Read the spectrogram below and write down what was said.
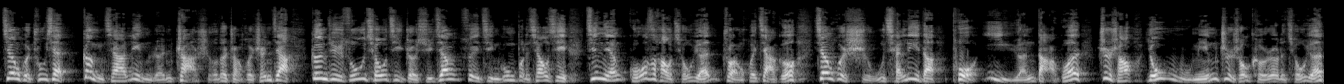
将会出现更加令人咋舌的转会身价。根据足球记者徐江最近公布的消息，今年国字号球员转会价格将会史无前例的破亿元大关，至少有五名炙手可热的球员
